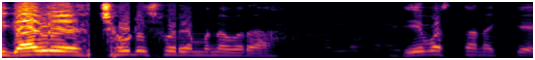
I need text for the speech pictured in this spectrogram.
ಈಗಾಗಲೇ ಚೌಡೇಶ್ವರಮ್ಮನವರ ದೇವಸ್ಥಾನಕ್ಕೆ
